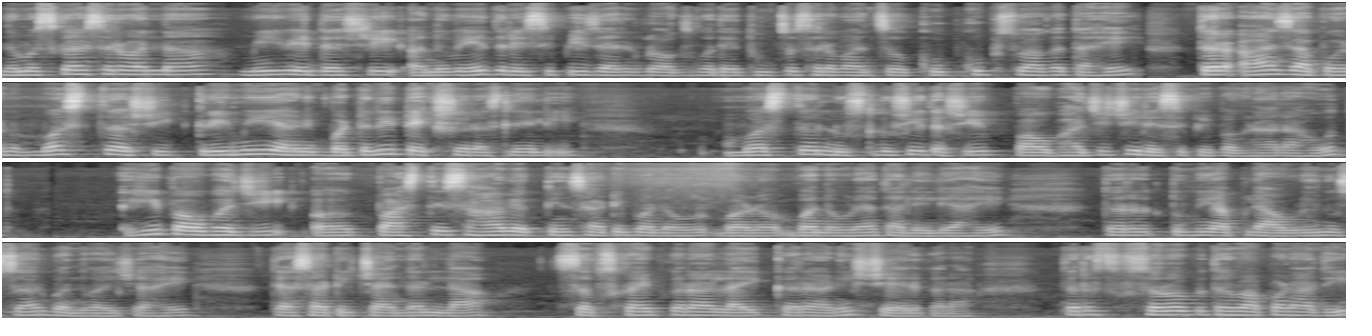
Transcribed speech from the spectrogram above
नमस्कार सर्वांना. मी वेदश्री अनुवेद रेसिपीज अँड ब्लॉग्समध्ये तुमचं सर्वांचं खूप खूप स्वागत आहे. तर आज आपण मस्त अशी क्रीमी आणि बटरी टेक्स्चर असलेली मस्त लुसलुशीत अशी पावभाजीची रेसिपी बघणार आहोत. ही पावभाजी पाच ते सहा व्यक्तींसाठी बनव बन बनवण्यात आलेली आहे. तर तुम्ही आपल्या आवडीनुसार बनवायची आहे. त्यासाठी चॅनलला सबस्क्राईब करा लाईक करा आणि शेअर करा. तर सर्वप्रथम आपण आधी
